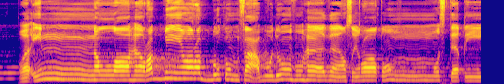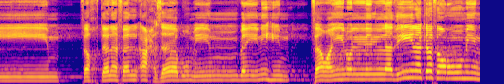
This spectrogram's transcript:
وان الله ربي وربكم فاعبدوه هذا صراط مستقيم فاختلف الاحزاب من بينهم فويل للذين كفروا من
